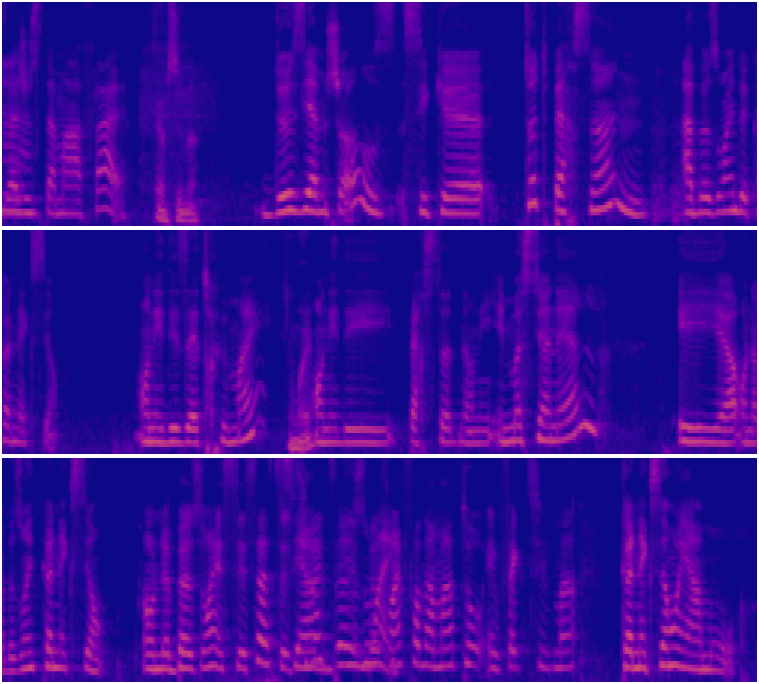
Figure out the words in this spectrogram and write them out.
Mhm. ajustements à faire. Absolument. Deuxième chose, c'est que toute personne a besoin de connexion. On est des êtres humains, on est des personnes, on est émotionnels et euh, on a besoin de connexion. On a besoin, c'est ça. C'est un besoin? besoins fondamentaux, effectivement. Connexion et amour.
